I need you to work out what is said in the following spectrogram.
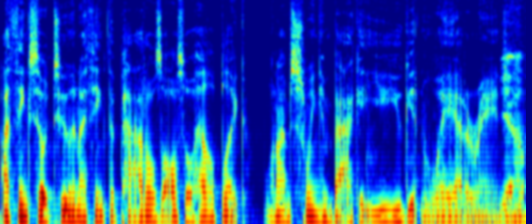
I think so too, and I think the paddles also help. Like when I'm swinging back at you, you getting way out of range. Yeah.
